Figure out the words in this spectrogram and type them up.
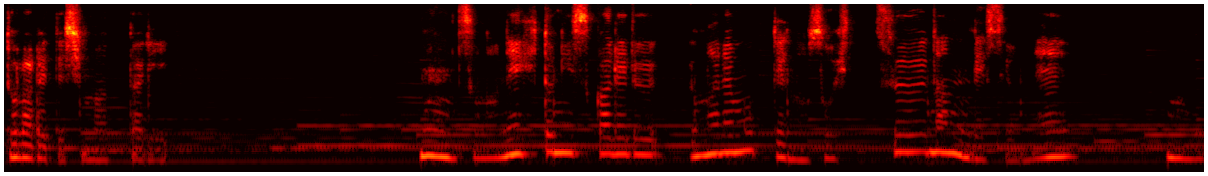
取られてしまったり、うん、そのね、人に好かれる生まれ持っての素質なんですよね。うん。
